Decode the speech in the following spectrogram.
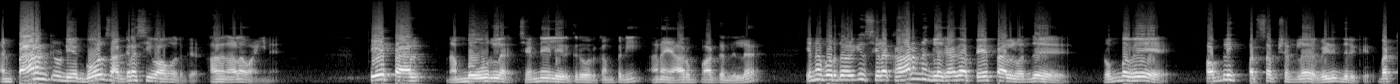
அண்ட் பேரண்ட்டுடைய கோல்ஸ் அக்ரஸிவாகவும் இருக்குது அதனால் வாங்கினேன். பேபால் நம்ம ஊரில் சென்னையில் இருக்கிற ஒரு கம்பெனி ஆனால் யாரும் பார்க்குறதில்ல. என்னை பொறுத்த வரைக்கும் சில காரணங்களுக்காக பேபால் வந்து ரொம்பவே பப்ளிக் பர்செப்ஷனில் விழுந்திருக்கு. பட்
